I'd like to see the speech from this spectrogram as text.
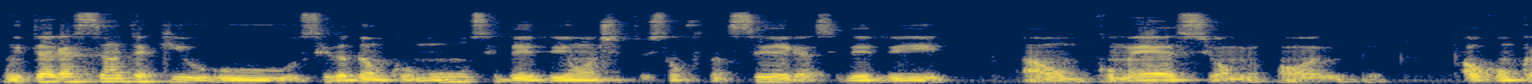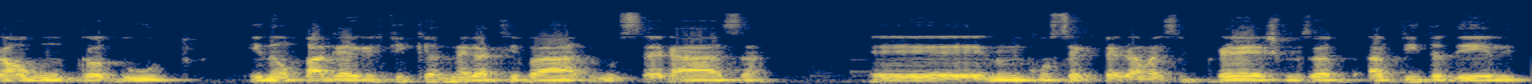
O interessante é que o, o cidadão comum se deve a uma instituição financeira, se deve a um comércio, ao, ao comprar algum produto e não pagar, ele fica negativado no Serasa, é, não consegue pegar mais empréstimos, a, a, vida dele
